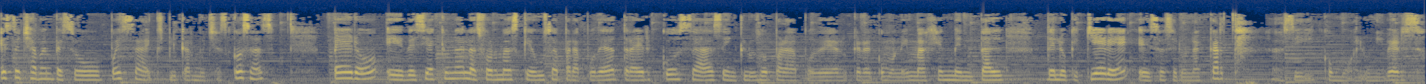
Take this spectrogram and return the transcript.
esta chava empezó pues a explicar muchas cosas, pero eh, decía que una de las formas que usa para poder atraer cosas e incluso para poder crear como una imagen mental de lo que quiere es hacer una carta, así como al universo.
